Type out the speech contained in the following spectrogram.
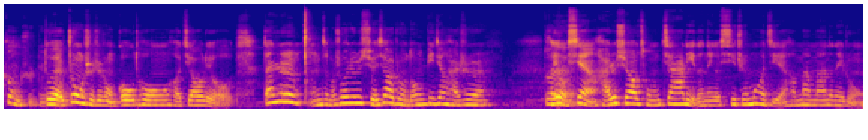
重视这对重视这种沟通和交流，但是嗯怎么说就是学校这种东西毕竟还是很有限，还是需要从家里的那个细枝末节和慢慢的那种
